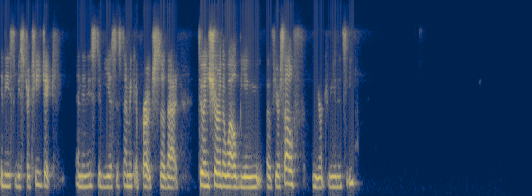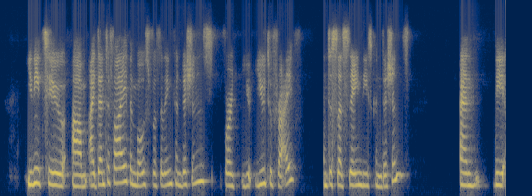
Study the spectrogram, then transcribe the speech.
it needs to be strategic, and it needs to be a systemic approach so that to ensure the well-being of yourself and your community. You need to um, identify the most fulfilling conditions for you, you to thrive and to sustain these conditions. And the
